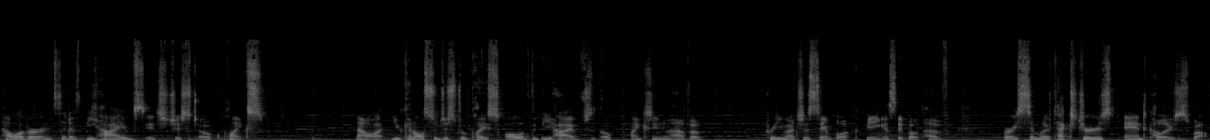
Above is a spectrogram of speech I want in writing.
however, instead of beehives, it's just oak planks. Now, uh, you can also just replace all of the beehives with oak planks and you'll have a pretty much the same look, being as they both have very similar textures and colors as well.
